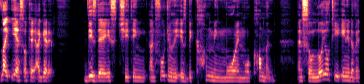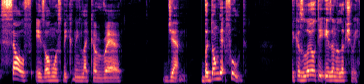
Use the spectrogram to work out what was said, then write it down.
Like, yes, okay, I get it. These days, cheating unfortunately is becoming more and more common. And so loyalty in and of itself is almost becoming like a rare gem. But don't get fooled, because loyalty isn't a luxury.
